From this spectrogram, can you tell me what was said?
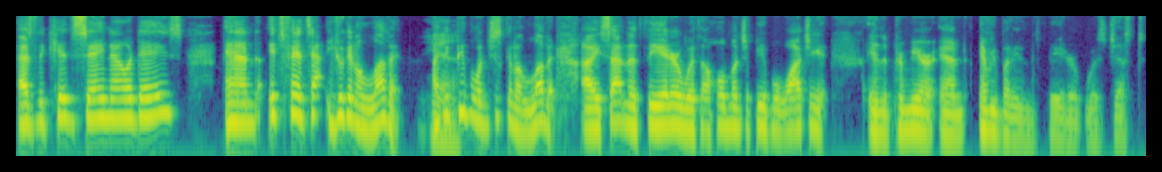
as the kids say nowadays. And it's fantastic. You're gonna love it. I think people are just going to love it. I sat in the theater with a whole bunch of people watching it in the premiere, and everybody in the theater was just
